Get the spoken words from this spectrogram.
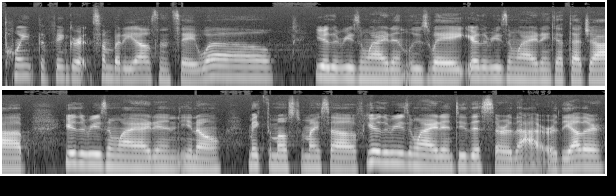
point the finger at somebody else and say, well, you're the reason why I didn't lose weight. You're the reason why I didn't get that job. You're the reason why I didn't, you know, make the most of myself. You're the reason why I didn't do this or that or the other.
